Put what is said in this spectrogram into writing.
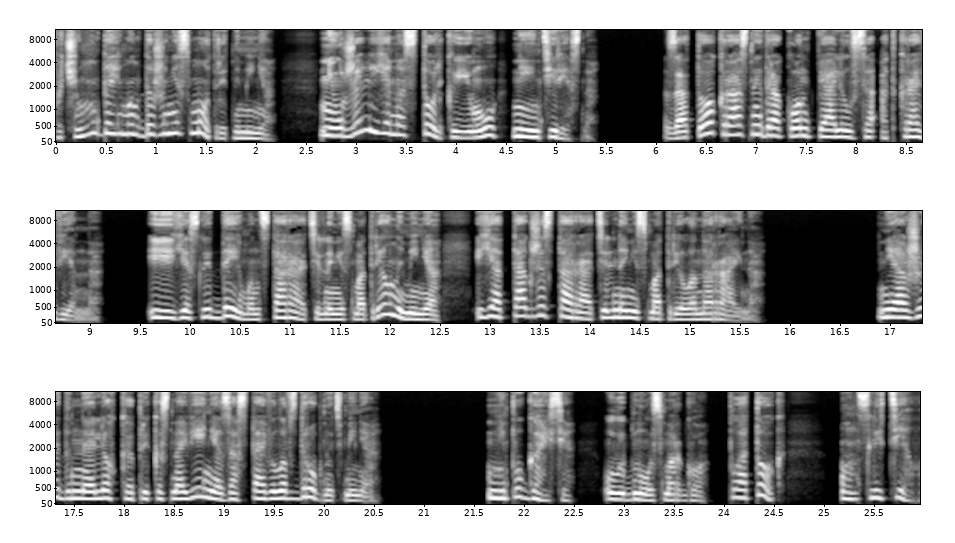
Почему Дэймон даже не смотрит на меня? Неужели я настолько ему неинтересна? Зато красный дракон пялился откровенно. И если Дэймон старательно не смотрел на меня, я также старательно не смотрела на Райна. Неожиданное легкое прикосновение заставило вздрогнуть меня. «Не пугайся», — улыбнулась Марго. «Платок, он слетел».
